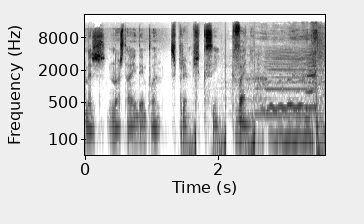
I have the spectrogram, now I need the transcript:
mas não está ainda em plano. Esperemos que sim, que venha.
